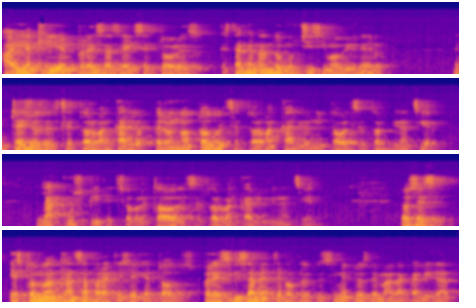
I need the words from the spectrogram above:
Hay aquí empresas y hay sectores que están ganando muchísimo dinero, entre ellos el sector bancario, pero no todo el sector bancario ni todo el sector financiero, la cúspide sobre todo del sector bancario y financiero. Entonces, esto no alcanza para que llegue a todos, precisamente porque el crecimiento es de mala calidad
